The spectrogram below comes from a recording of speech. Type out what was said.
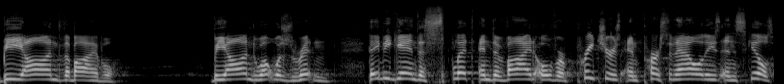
beyond the Bible, beyond what was written. They began to split and divide over preachers and personalities and skills.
